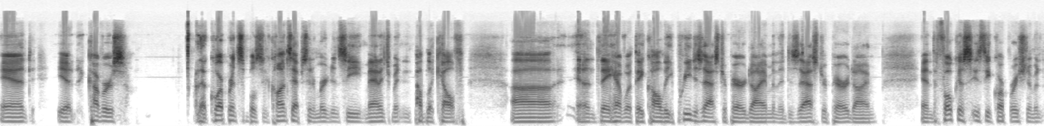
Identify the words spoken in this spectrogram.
and it covers the core principles and concepts in emergency management and public health. Uh, and they have what they call the pre-disaster paradigm and the disaster paradigm. And the focus is the incorporation of an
